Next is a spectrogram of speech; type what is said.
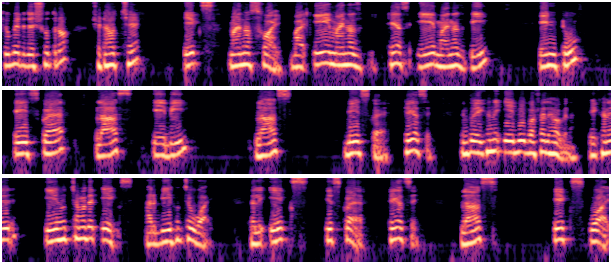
কিউবের যে সূত্র সেটা হচ্ছে এক্স মাইনাস ওয়াই বা এ মাইনাস বি ঠিক আছে? A minus b into a square plus a b plus b square ঠিক আছে? কিন্তু এখানে এ বি বসালে হবে না। এখানে এ হচ্ছে আমাদের এক্স আর বি হচ্ছে ওয়াই তাহলে এক্স স্কোয়ার ঠিক আছে? Plus x y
